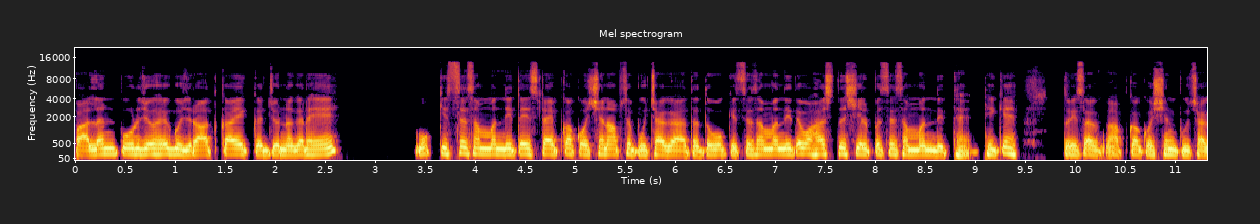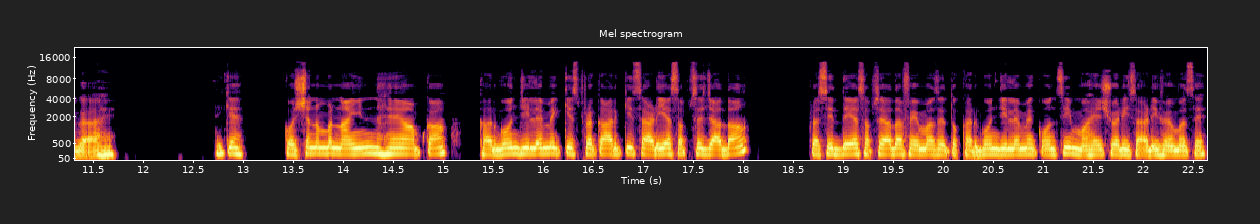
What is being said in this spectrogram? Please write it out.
पालनपुर जो है, गुजरात का एक जो नगर है, वो किससे संबंधित है? इस टाइप का क्वेश्चन आपसे पूछा गया था तो वो किससे संबंधित है? वो हस्तशिल्प से संबंधित है, ठीक है? तो ऐसा आपका क्वेश्चन पूछा गया है, ठीक है? क्वेश्चन नंबर नाइन है आपका, खरगोन ज़िले में किस प्रकार की साड़ियाँ सबसे ज़्यादा प्रसिद्ध है सबसे ज़्यादा फ़ेमस है? तो खरगोन ज़िले में कौन सी? महेश्वरी साड़ी फ़ेमस है।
